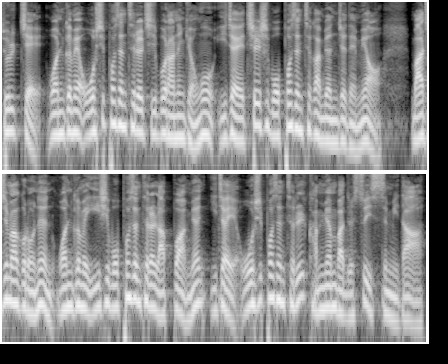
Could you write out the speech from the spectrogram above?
둘째, 원금의 50%를 지불하는 경우 이자의 75%가 면제되며, 마지막으로는 원금의 25%를 납부하면 이자의 50%를 감면받을 수 있습니다.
